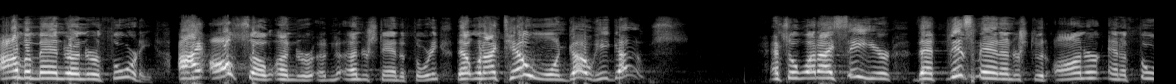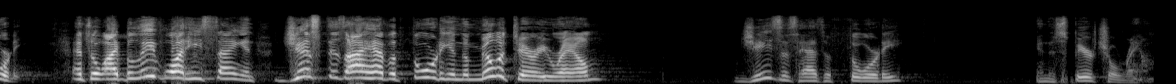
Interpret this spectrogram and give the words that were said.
I'm a man under authority. I also under, understand authority that when I tell one go, he goes. And so what I see here, that this man understood honor and authority. And so I believe what he's saying, just as I have authority in the military realm, Jesus has authority in the spiritual realm.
